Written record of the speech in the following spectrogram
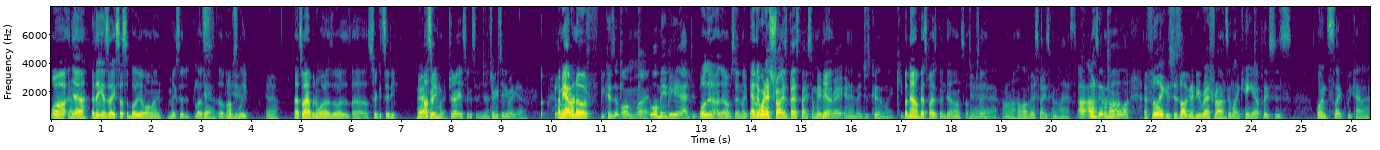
well, definitely. yeah, I think it's the accessibility of online. It makes it less Yeah, uh, easier. obsolete. Yeah, That's what happened was was uh, Circuit City. yeah, Oh, pretty Cir- much. Right, Circuit City. Yeah. Circuit City, right? Yeah. I mean, I don't know if because of online. Well, maybe it had to. Well, no. I know what I'm saying. Like, Yeah, they weren't as strong as Best Buy, so maybe Yeah. you're right, and then they just couldn't like keep. But up now Best Buy's going down, so that's yeah, what I'm saying. Yeah I don't know how long Best Buy is gonna last. I, honestly, I don't know how long. I feel like it's just all gonna be restaurants and like hangout places. Once like we kind of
